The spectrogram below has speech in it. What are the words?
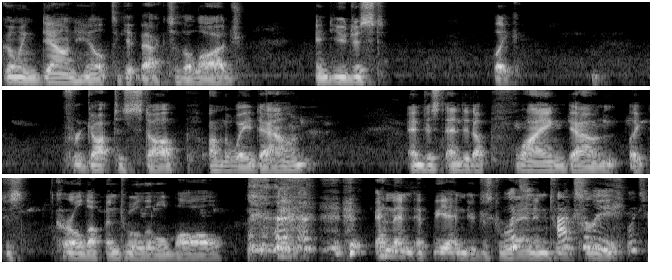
going downhill to get back to the lodge, and you just like forgot to stop on the way down and just ended up flying down, like just curled up into a little ball. and then at the end you just Which ran into actually, a tree. which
